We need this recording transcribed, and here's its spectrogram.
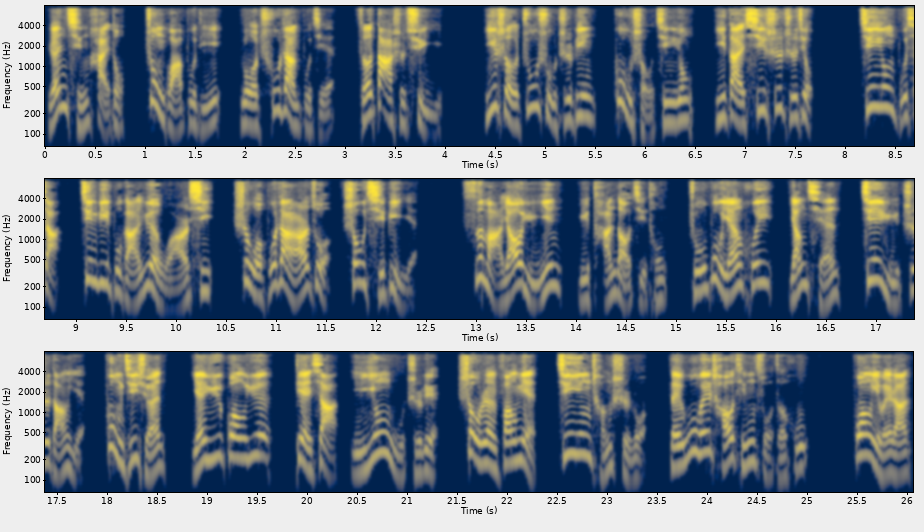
人情害动，众寡不敌。若出战不捷，则大事去矣。宜设诸数之兵，固守金庸，以待西施之救。金庸不下，晋必不敢越我而西，是我不战而坐，收其弊也。司马遥语音与谭道既通，主簿颜辉、杨乾皆与之党也。共集玄言于光曰：“殿下以英武之略，受任方面，今应成示弱，得无为朝廷所责乎？”光以为然，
